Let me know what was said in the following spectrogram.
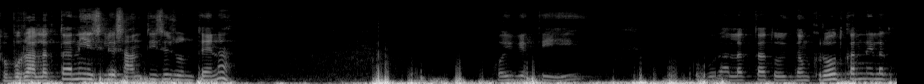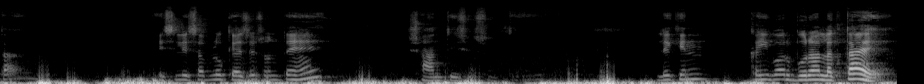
तो बुरा लगता नहीं, इसलिए शांति से सुनते हैं ना? कोई व्यक्ति लगता तो एकदम क्रोध करने लगता। इसलिए सब लोग कैसे सुनते हैं? शांति से सुनते हैं। लेकिन कई बार बुरा लगता है।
